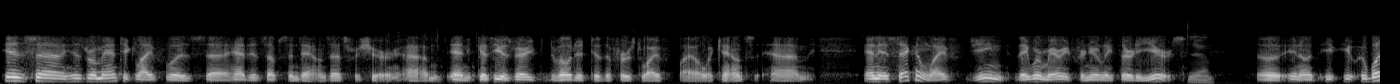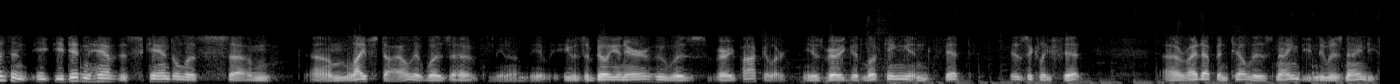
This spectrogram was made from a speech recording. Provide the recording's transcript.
his uh, his romantic life was uh, had its ups and downs, that's for sure. Um, and because he was very devoted to the first wife, by all accounts, um, and his second wife, Jean, they were married for nearly thirty years. Yeah. So you know, it, it wasn't. He, he didn't have the scandalous um, um, lifestyle. It was a you know he was a billionaire who was very popular. He was very good looking and fit, physically fit, uh, right up until his 90 into his nineties.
